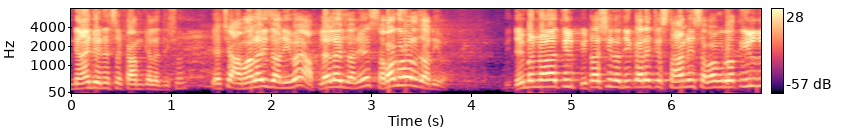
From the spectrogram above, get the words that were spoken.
न्याय देण्याचं काम केलं अध्यक्ष याची आम्हालाही जाणीव आहे आपल्यालाही जाणीव आहे सभागृहाला जाणीव आहे. विधिमंडळातील पीठासीन अधिकाऱ्याचे स्थान हे सभागृहातील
